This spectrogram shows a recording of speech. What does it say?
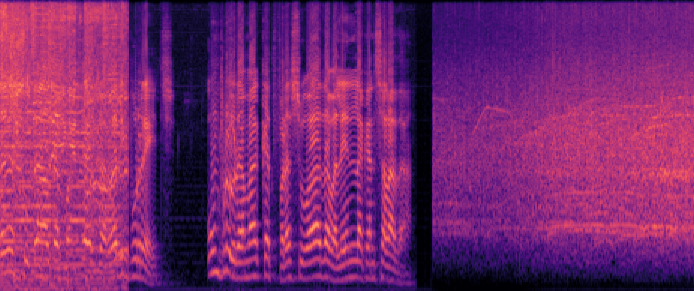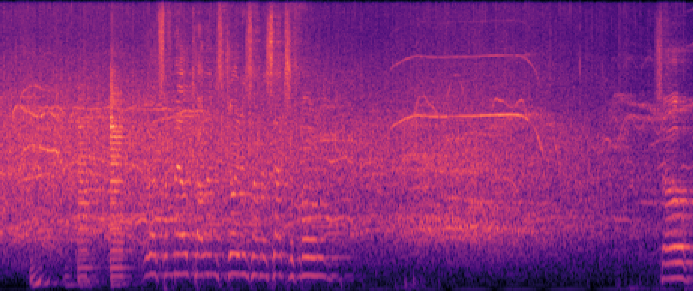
Estàs escoltant el Defensors de Ràdio Porreig, un programa que et farà suar de valent la cansalada. Got some Mel Collins join us on the saxophone. So,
